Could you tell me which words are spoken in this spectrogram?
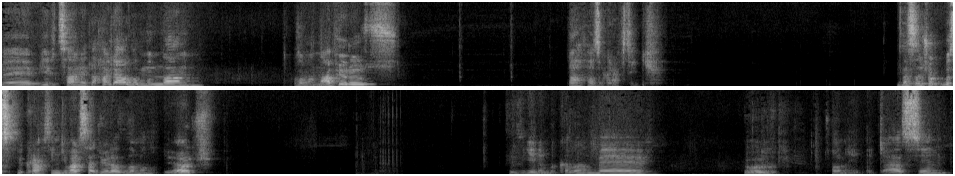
Ve bir tane daha lazım bundan. O zaman ne yapıyoruz? Daha fazla crafting. Nasıl çok basit bir craftingi var sadece biraz zaman alıyor. Siz gelin bakalım ve bu tornayı da gelsin.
